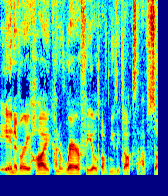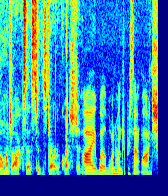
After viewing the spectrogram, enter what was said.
in a very high, kind of rare field of music docs that have so much access to the star in question. I will 100% watch.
